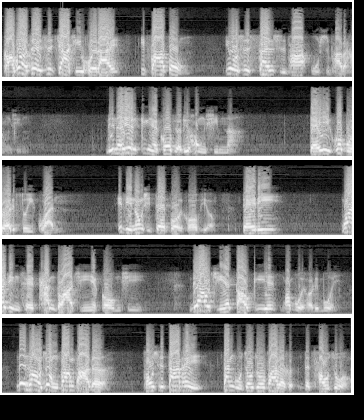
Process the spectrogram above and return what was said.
搞不好这一次假期回来一发动，又是三十趴、五十趴的行情。林和彦进的股票你放心呐。第一，我不会让你追关，一定拢是底部的股票。第二，我一定找赚大钱的公司，了钱的投机，我不会让你买。认同我这种方法的，同时搭配单股周周发的的操作，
